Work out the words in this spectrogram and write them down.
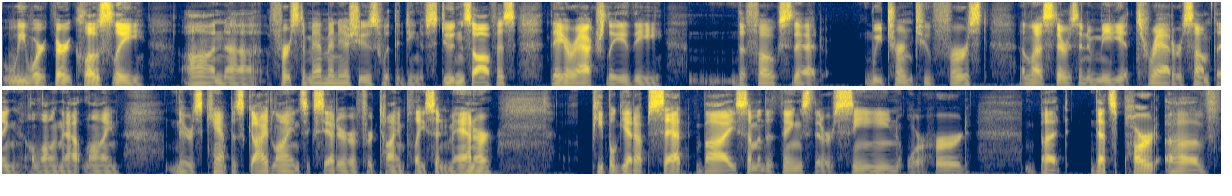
we work very closely on uh, First Amendment issues with the Dean of Students office. They are actually the the folks that we turn to first, unless there's an immediate threat or something along that line. There's campus guidelines, et cetera, for time, place, and manner. People get upset by some of the things that are seen or heard, but that's part of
